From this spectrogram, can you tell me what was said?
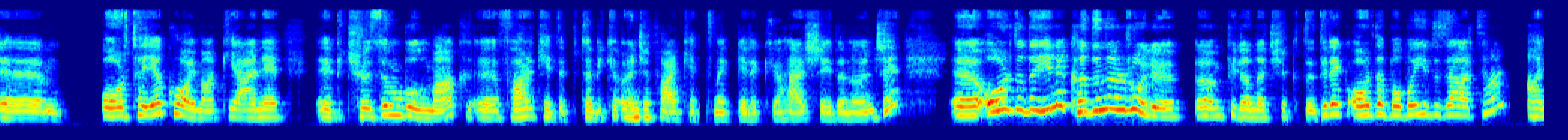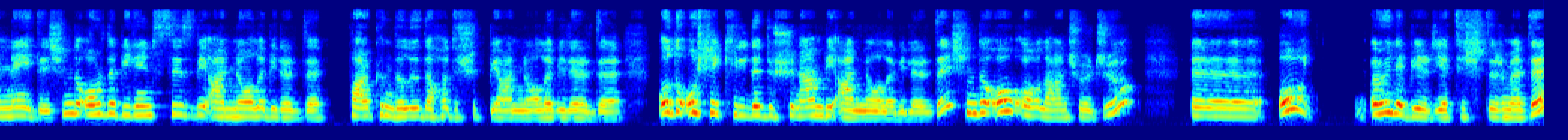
e, ortaya koymak yani e, bir çözüm bulmak, e, fark edip tabii ki önce fark etmek gerekiyor her şeyden önce. E, orada da yine kadının rolü ön plana çıktı. Direkt orada babayı düzelten anneydi. Şimdi orada bilinçsiz bir anne olabilirdi. Farkındalığı daha düşük bir anne olabilirdi. O da o şekilde düşünen bir anne olabilirdi. Şimdi o oğlan çocuğu e, o öyle bir yetiştirmede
